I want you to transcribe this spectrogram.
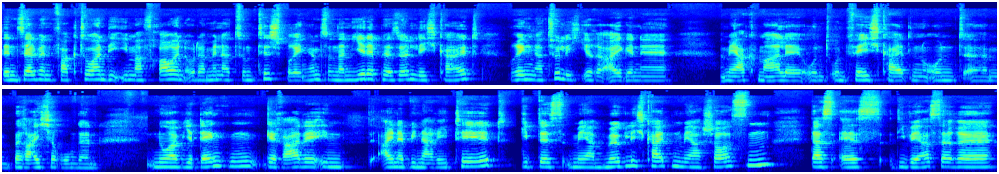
denselben Faktoren, die immer Frauen oder Männer zum Tisch bringen, sondern jede Persönlichkeit bringt natürlich ihre eigene Merkmale und, und Fähigkeiten und ähm, Bereicherungen. Nur wir denken, gerade in einer Binarität gibt es mehr Möglichkeiten, mehr Chancen, dass es diversere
